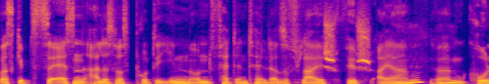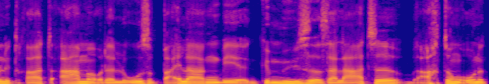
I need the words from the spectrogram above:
Was gibt's zu essen? Alles, was Protein und Fett enthält, also Fleisch, Fisch, Eier, ähm, Kohlenhydratarme oder lose Beilagen wie Gemüse, Salate, Achtung, ohne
